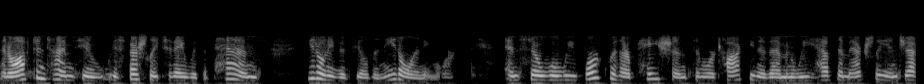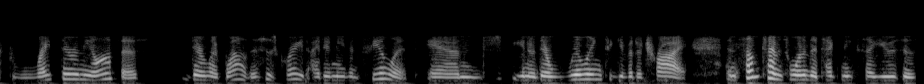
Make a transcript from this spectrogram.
And oftentimes, you know, especially today with the pens, you don't even feel the needle anymore. And so when we work with our patients and we're talking to them and we have them actually inject right there in the office, they're like, wow, this is great. I didn't even feel it. And, you know, they're willing to give it a try. And sometimes one of the techniques I use is,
